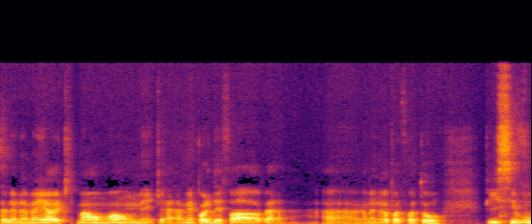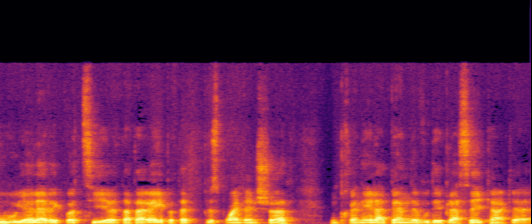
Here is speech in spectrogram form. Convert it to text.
elle a le meilleur équipement au monde, mais qu'elle met pas le d'effort, elle, elle ramènera pas de photos. Puis si vous, y allez avec votre petit euh, appareil, peut-être plus point and shot, vous prenez la peine de vous déplacer quand que,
